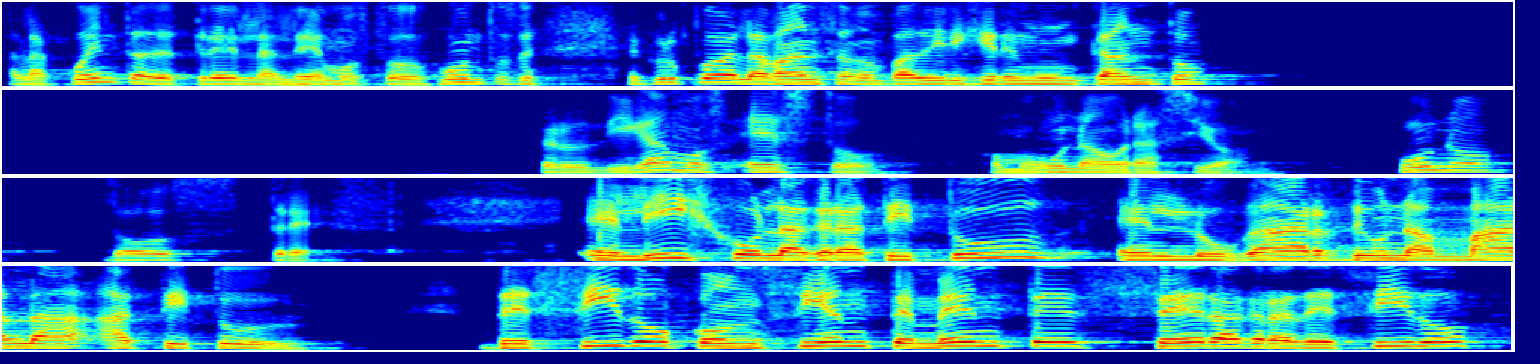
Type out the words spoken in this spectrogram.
A la cuenta de tres la leemos todos juntos. El grupo de alabanza nos va a dirigir en un canto, pero digamos esto como una oración. Uno, dos, tres. Elijo la gratitud en lugar de una mala actitud. Decido conscientemente ser agradecido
